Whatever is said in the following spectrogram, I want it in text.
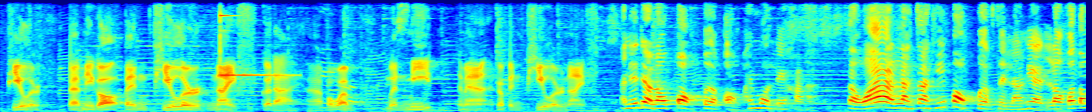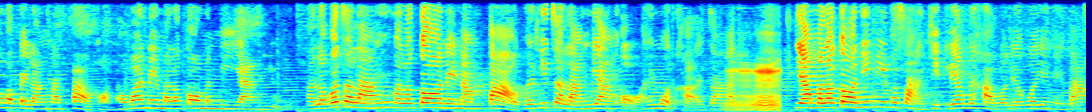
a peeler แบบนี้ก็เป็น peeler knife ก็ได้นะเพราะว่า เหมือนมีดใช่ไหมฮะก็เป็น peeler knife อันนี้เดี๋ยวเราปอกเปลือกออกให้หมดเลยค่ะ แต่ว่าหลังจากที่ปอกเปลือกเสร็จแล้วเนี่ยเราก็ต้องเอาไปล้างน้ำเปล่าก่อนเพราะว่าในมะละกอมันมียางอยู่เราก็จะล้างมะละกอในน้ำเปล่า เพื่อที่จะล้างยางออกให้หมดค่ะอาจารย์อืมยางมะละกอนี่มีภาษาอังกฤษเรียกไหมคะว่าเรียกว่ายังไงบ้าง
